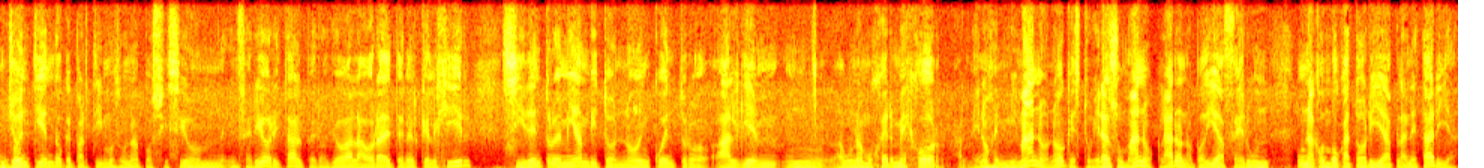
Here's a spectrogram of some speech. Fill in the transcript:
yo entiendo que partimos de una posición inferior y tal, pero yo a la hora de tener que elegir, si dentro de mi ámbito no encuentro a alguien, mm, a una mujer mejor, al menos en mi mano, ¿no? Que estuviera en su mano, claro, no podía hacer un- una convocatoria planetaria.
